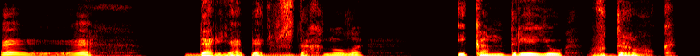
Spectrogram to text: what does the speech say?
Эх, Дарья опять вздохнула, и к Андрею вдруг,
